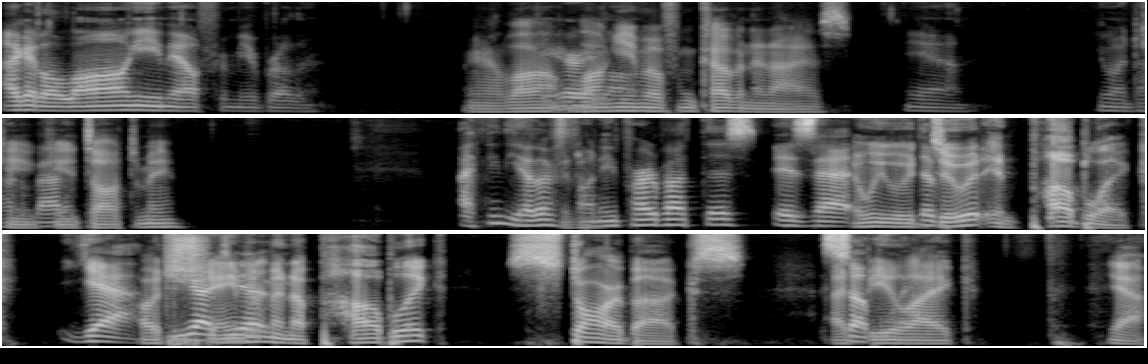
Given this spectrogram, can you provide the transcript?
I got a long email from your brother. Know, long Very long long. email from Covenant Eyes. Yeah. You want to talk Can about can you talk to me? I think the other you- funny part about this is that And we would the- do it in public. yeah, I would shame him in a public Starbucks. I'd be like, yeah.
